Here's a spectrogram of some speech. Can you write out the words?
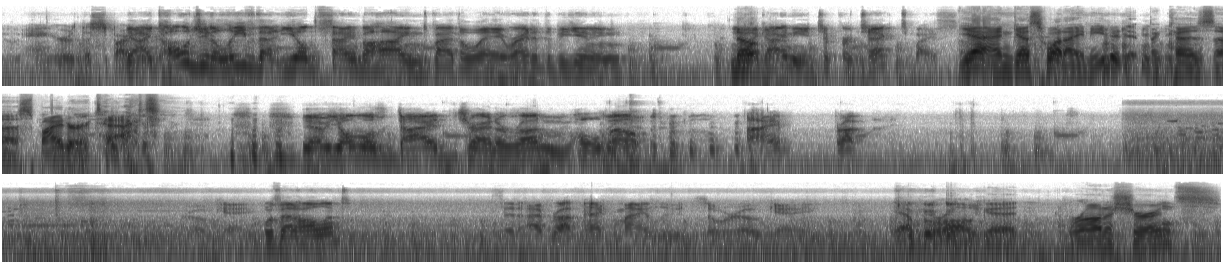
You angered the spider. Yeah, I told you to leave that yield sign behind, by the way, right at the beginning. You're No. like, I need to protect myself. Yeah, and guess what? I needed it because uh, Spider attacked. Yeah, but you almost died trying to run holding Well- it. I brought. We're okay. Was that Holland? He Said I brought back my loot, so we're okay. Yeah, we're all good. We're on assurance.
